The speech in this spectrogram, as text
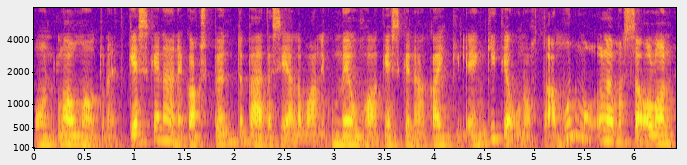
on laumautuneet keskenään, ne kaksi pönttöpäätä siellä vaan niin kuin meuhaa keskenään kaikki lenkit ja unohtaa mun olemassaolon.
